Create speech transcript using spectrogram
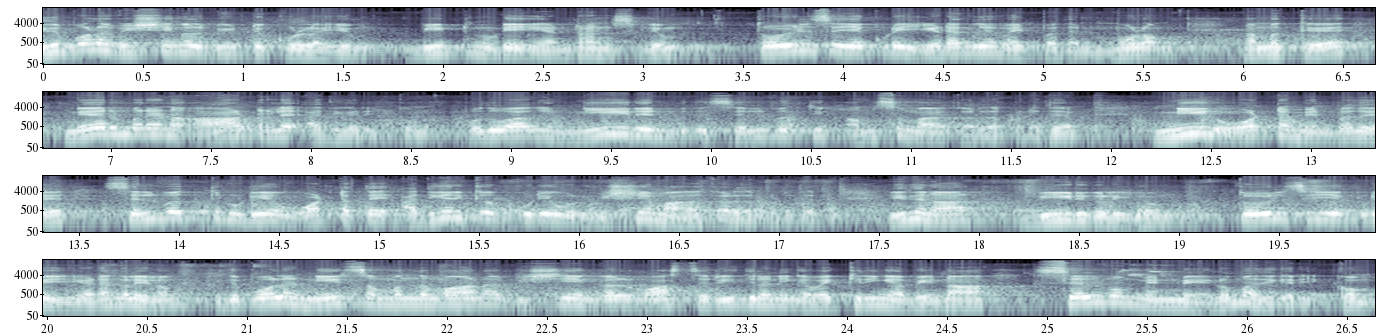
இது போல் விஷயங்கள் வீட்டுக்குள்ளேயும் வீட்டினுடைய என்ட்ரன்ஸ்லையும் தொழில் செய்யக்கூடிய இடங்களையும் வைப்பதன் மூலம் நமக்கு நேர்மறையான ஆற்றலை அதிகரிக்கும். பொதுவாக நீர் என்பது செல்வத்தின் அம்சமாக கருதப்படுது. நீர் ஓட்டம் என்பது செல்வத்தினுடைய ஓட்டத்தை அதிகரிக்கக்கூடிய ஒரு விஷயமாக கருதப்படுது. இதனால் வீடுகளிலும் தொழில் செய்யக்கூடிய இடங்களிலும் இதுபோல் நீர் சம்பந்தமான விஷயங்கள் வாஸ்து ரீதியில் நீங்கள் வைக்கிறீங்க அப்படின்னா செல்வம் மென்மேலும் அதிகரிக்கும்.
